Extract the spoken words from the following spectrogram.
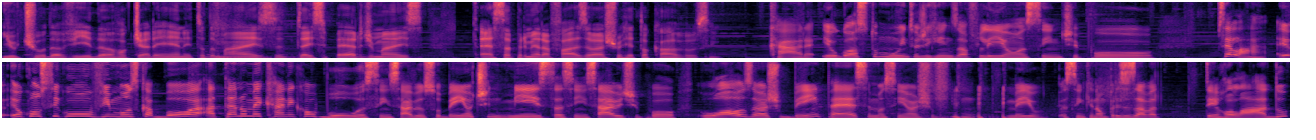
YouTube da vida, rock de arena e tudo mais. Daí se perde, mas essa primeira fase eu acho retocável, assim. Cara, eu gosto muito de Kings of Leon, assim, tipo. Sei lá, eu, eu consigo ouvir música boa até no Mechanical Bull, assim, sabe? Eu sou bem otimista, assim, sabe? Tipo, o Walls eu acho bem péssimo, assim, eu acho meio, assim, que não precisava ter rolado.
